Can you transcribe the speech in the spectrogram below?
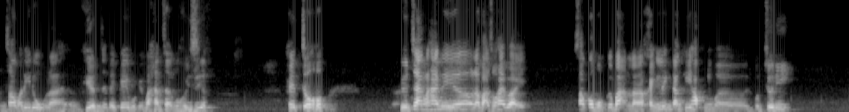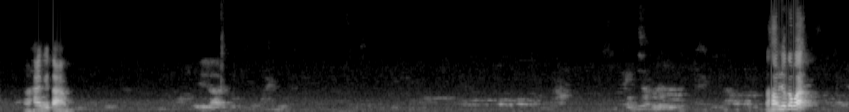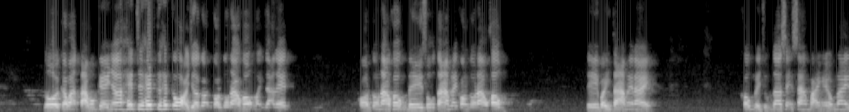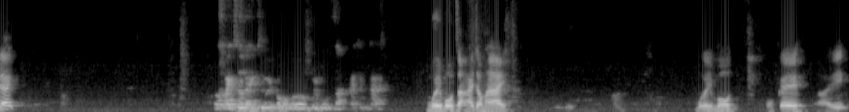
tuần sau mà đi đủ là hiền sẽ phải kê một cái bàn ra ngồi riêng. Hết chỗ. Huyền trang là 20 là bạn số 27 sau có một cái bạn là khánh linh đăng ký học nhưng mà còn chưa đi. Là 28 là xong chưa các bạn? Rồi các bạn 8 ok nhá. Hết hết hết câu hỏi chưa? Còn, còn câu nào không? Mạnh dạn lên. Còn câu nào không? Đề số 8 này còn câu nào không? Đề 78 này này. Không để chúng ta sẽ sang bài ngày hôm nay đấy. Ờ, anh Sơn anh chơi câu 11 dạng 2.2 11 dạng 2.2 11 ok. Đấy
